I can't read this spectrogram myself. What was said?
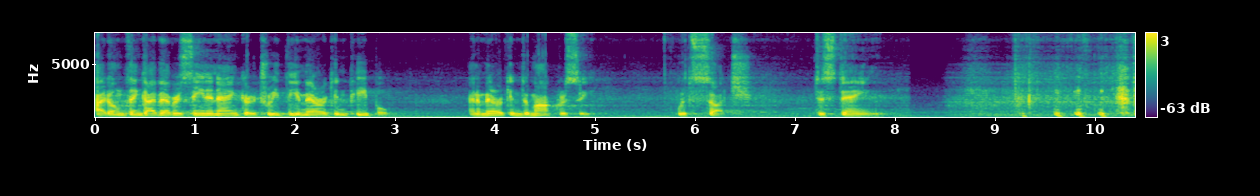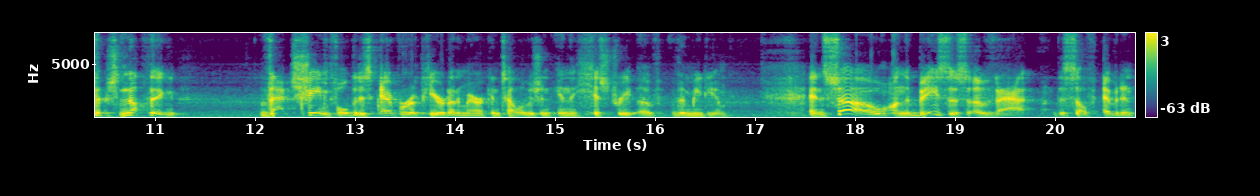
I don't think I've ever seen an anchor treat the American people and American democracy with such disdain. There's nothing that shameful that has ever appeared on American television in the history of the medium. And so, on the basis of that, the self evident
